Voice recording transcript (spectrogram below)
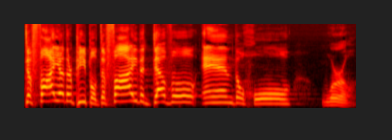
defy other people, defy the devil and the whole world.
